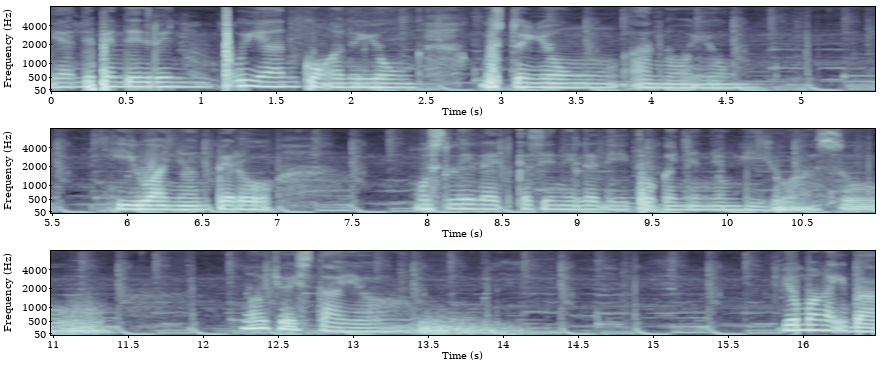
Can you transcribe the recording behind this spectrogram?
Yan, depende rin po yan kung ano yung gusto nyong ano yung hiwa niyan. Pero, mostly light kasi nila dito, ganyan yung hiwa. So, no choice tayo. Yung mga iba,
